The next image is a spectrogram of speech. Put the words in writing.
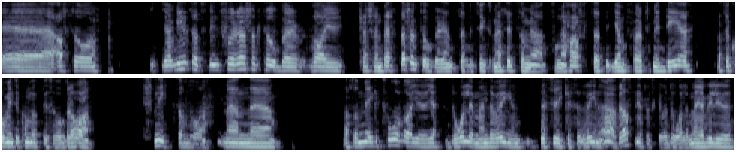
Eh, alltså, jag minns att min förra oktober var ju kanske den bästa oktober rent så betygsmässigt som jag, som jag haft. Så att jämfört med det, alltså jag kommer inte komma upp i så bra snitt som då. Men eh, Alltså Meg 2 var ju jättedålig men det var ingen besvikelse. Det var ingen överraskning att den skulle vara dålig men jag ville ju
